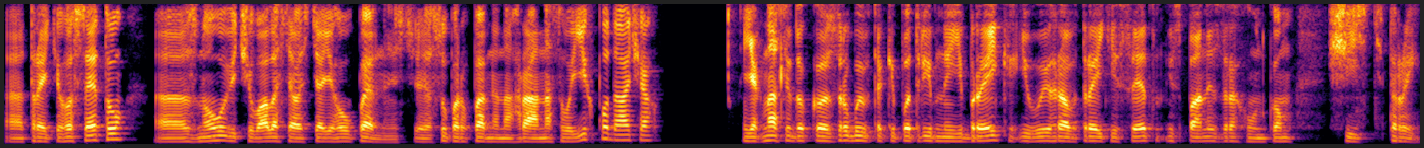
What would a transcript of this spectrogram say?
е, третього сету е, знову відчувалася ось ця його впевненість. Супер впевнена гра на своїх подачах. Як наслідок е, зробив таки потрібний брейк і виграв третій сет іспанець з рахунком 6-3.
